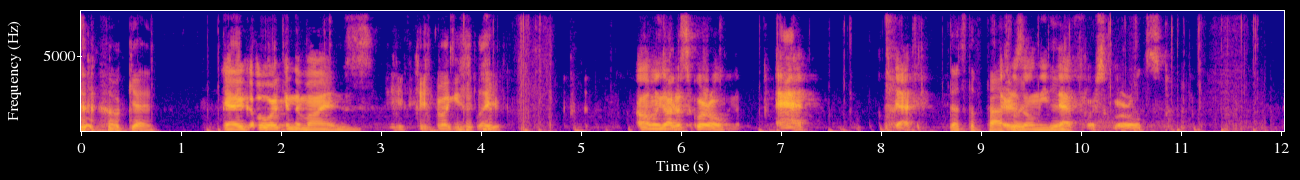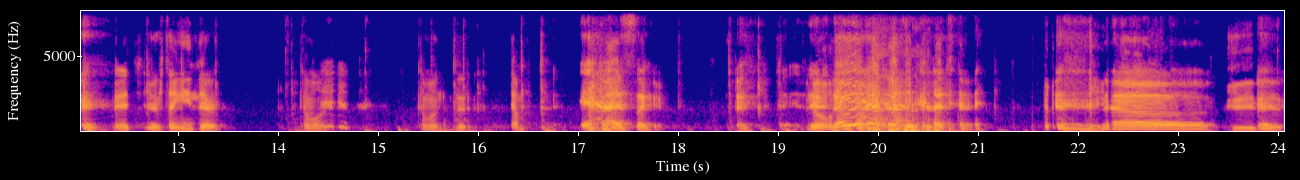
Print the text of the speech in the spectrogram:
okay. Yeah, go work in the mines. you fucking slave. Oh my god, a squirrel. Ah. Death. That's the password. There's only yeah. death for squirrels. bitch. You're staying in there. Come on. Come on. th- Yeah, sucker. No. No. God damn it. No. You idiot.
